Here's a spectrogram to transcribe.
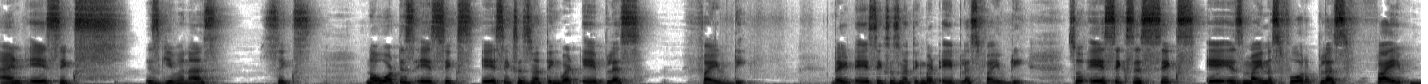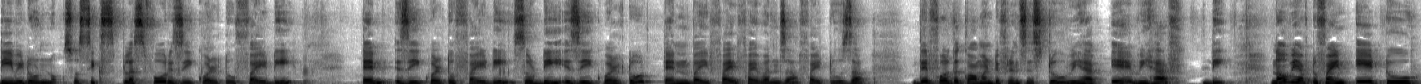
and A6 is given as 6 now what is A6? A6 is nothing but A plus 5D. Right? A6 is nothing but A plus 5D. So A6 is 6, A is minus 4 plus 5, D we don't know. So 6 plus 4 is equal to 5D. 10 is equal to 5D. So D is equal to 10 by 5. 5 ones are 5 twos are. Therefore the common difference is 2. We have A, we have D. Now we have to find A2,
